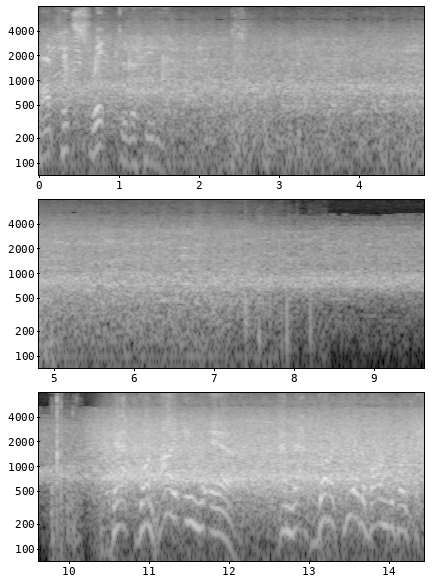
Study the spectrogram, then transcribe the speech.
That's hit straight to the fielder. That's high in the air and that's gonna clear the boundary for six.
